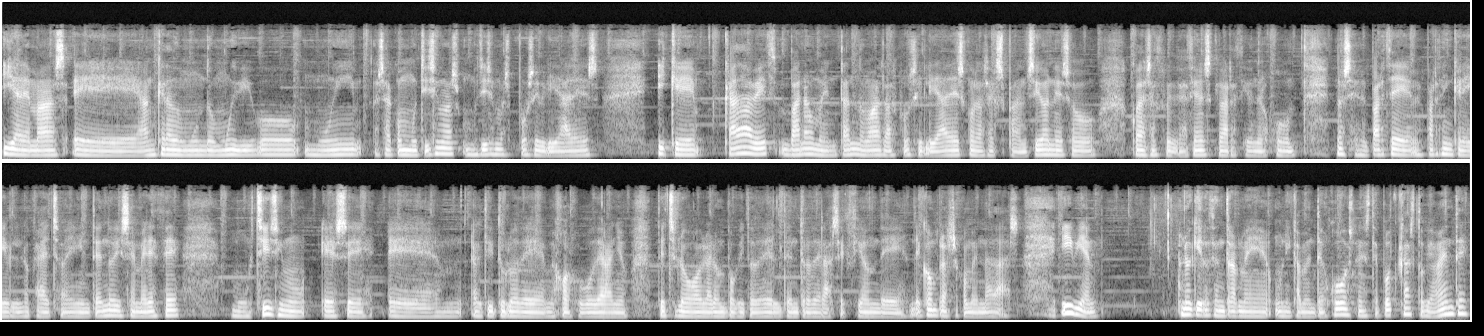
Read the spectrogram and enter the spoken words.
y además eh, han creado un mundo muy vivo, muy, o sea, con muchísimas, muchísimas posibilidades y que cada vez van aumentando más las posibilidades con las expansiones o con las actualizaciones que va recibiendo el juego. No sé, me parece, me parece increíble lo que ha hecho Nintendo y se merece muchísimo ese eh, el título de mejor juego del año. De hecho, luego hablaré un poquito de él dentro de la sección de compras recomendadas. Y bien, no quiero centrarme únicamente en juegos en este podcast, obviamente,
